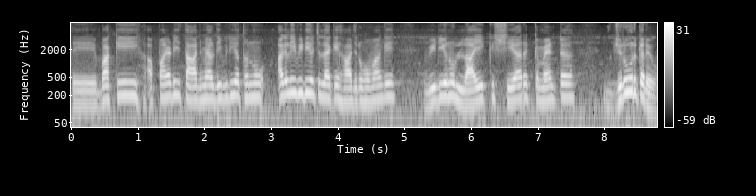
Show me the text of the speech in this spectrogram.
ਤੇ ਬਾਕੀ ਆਪਾਂ ਜਿਹੜੀ ਤਾਜ ਮਹਿਲ ਦੀ ਵੀਡੀਓ ਤੁਹਾਨੂੰ ਅਗਲੀ ਵੀਡੀਓ 'ਚ ਲੈ ਕੇ ਹਾਜ਼ਰ ਹੋਵਾਂਗੇ। ਵੀਡੀਓ ਨੂੰ ਲਾਈਕ ਸ਼ੇਅਰ ਕਮੈਂਟ ਜ਼ਰੂਰ ਕਰਿਓ।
